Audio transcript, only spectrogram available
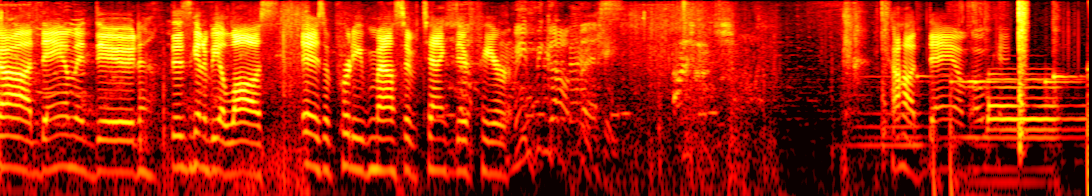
God damn it, dude. This is gonna be a loss. It is a pretty massive tank diff here. God damn, okay.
